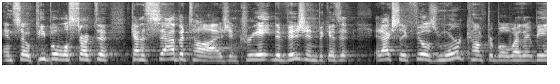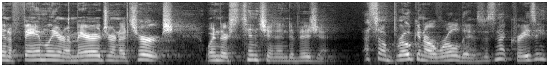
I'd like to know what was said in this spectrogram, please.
And so people will start to kind of sabotage and create division because it, it actually feels more comfortable, whether it be in a family or a marriage or in a church, when there's tension and division. That's how broken our world is. Isn't that crazy?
